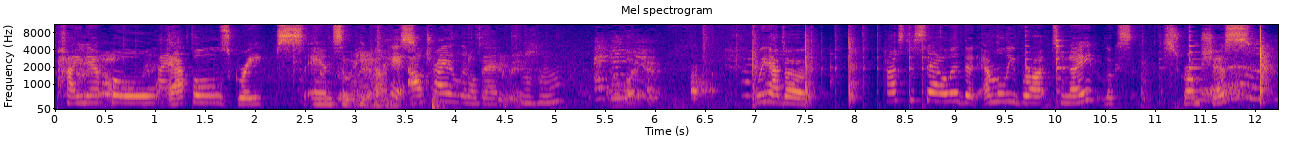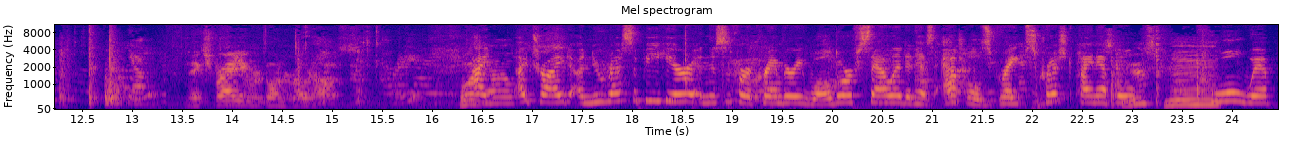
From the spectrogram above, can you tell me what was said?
Pineapple, apples, grapes, and some Okay, pecans. I'll try a little bit. I mm-hmm. like it. We have a pasta salad that Emily brought tonight. Looks scrumptious. Yeah. Next Friday, we're going to Roadhouse. I, I tried a new recipe here, and this is for a cranberry Waldorf salad. It has apples, grapes, crushed pineapple, Cool Whip,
